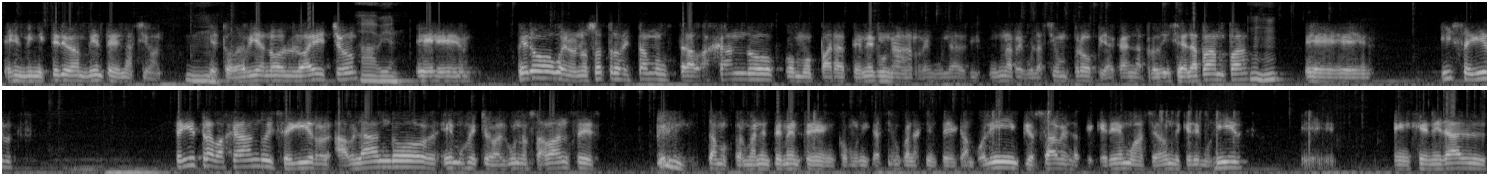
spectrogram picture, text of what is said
es el Ministerio de Ambiente de Nación, que todavía no lo ha hecho. Ah, bien. Eh, pero bueno, nosotros estamos trabajando como para tener una, regula una regulación propia acá en la provincia de La Pampa. eh, y seguir seguir trabajando y seguir hablando. Hemos hecho algunos avances, estamos permanentemente en comunicación con la gente de Campo Limpio, saben lo que queremos, hacia dónde queremos ir. Eh, en general,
